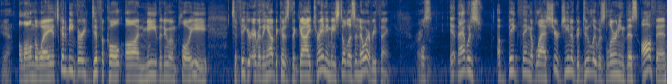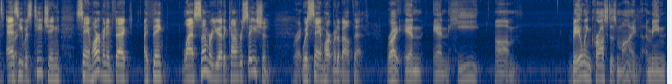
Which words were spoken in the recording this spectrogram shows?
Yeah. along the way, it's going to be very difficult on me, the new employee, to figure everything out because the guy training me still doesn't know everything. Well, it, that was a big thing of last year. Gino Guidugli was learning this offense as he was teaching Sam Hartman. In fact, I think last summer you had a conversation Right. with Sam Hartman about that. Right, and and he um, bailing crossed his mind. I mean,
